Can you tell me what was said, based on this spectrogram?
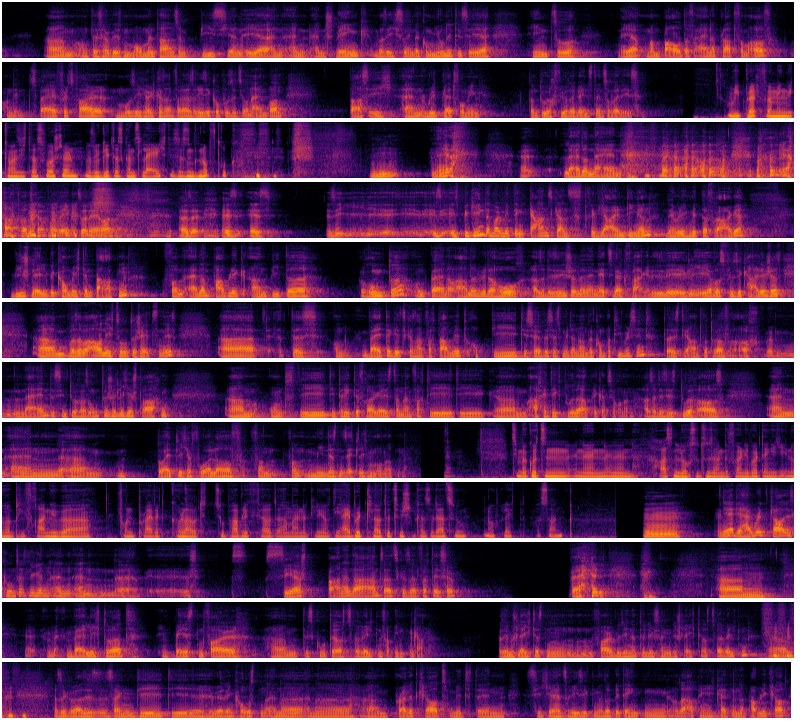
Ähm, und deshalb ist momentan so ein bisschen eher ein, ein, ein Schwenk, was ich so in der Community sehe, hin zu, naja, man baut auf einer Plattform auf und im Zweifelsfall muss ich halt ganz einfach als Risikoposition einbauen, dass ich ein Replatforming dann durchführe, wenn es denn soweit ist. Replatforming, wie kann man sich das vorstellen? Also geht das ganz leicht? Ist das ein Knopfdruck? mhm. Naja, äh, leider nein. um die Antwort vorwegzunehmen. Also es, es, es, es, es beginnt einmal mit den ganz, ganz trivialen Dingen, nämlich mit der Frage, wie schnell bekomme ich denn Daten von einem Public-Anbieter runter und bei einem anderen wieder hoch. Also das ist schon eine Netzwerkfrage. Das ist wirklich eher was Physikalisches, ähm, was aber auch nicht zu unterschätzen ist. Äh, das, und weiter geht es ganz einfach damit, ob die, die Services miteinander kompatibel sind. Da ist die Antwort darauf auch ähm, nein, das sind durchaus unterschiedliche Sprachen. Ähm, und die, die dritte Frage ist dann einfach die, die Architektur der Applikationen. Also das ist durchaus ein, ein deutlicher Vorlauf von, von mindestens etlichen Monaten. Jetzt sind wir kurz in, in, ein, in ein Hasenloch sozusagen gefallen. Ich wollte eigentlich eh noch ein bisschen fragen über von Private Cloud zu Public Cloud. Da haben wir natürlich noch die Hybrid Cloud dazwischen. Kannst du dazu noch vielleicht was sagen? Mm, ja, die Hybrid Cloud ist grundsätzlich ein, ein, ein äh, sehr spannender Ansatz, ganz einfach deshalb, weil, ähm, weil ich dort im besten Fall ähm, das Gute aus zwei Welten verbinden kann. Also im schlechtesten Fall würde ich natürlich sagen, das Schlechte aus zwei Welten. ähm, also quasi sozusagen die, die höheren Kosten einer, einer ähm, Private Cloud mit den Sicherheitsrisiken oder Bedenken oder Abhängigkeiten einer Public Cloud.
